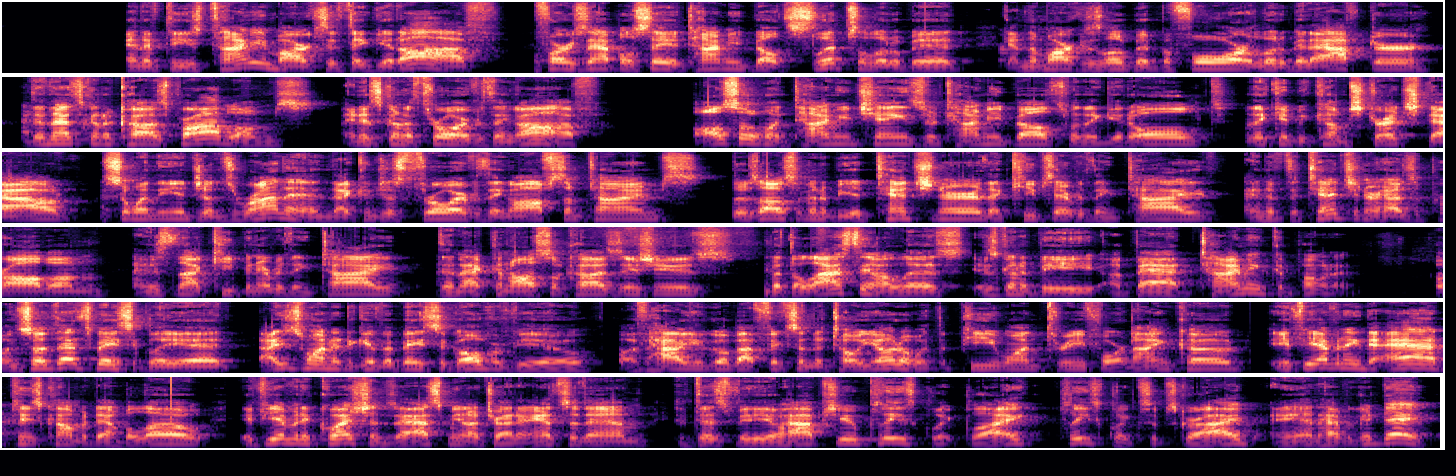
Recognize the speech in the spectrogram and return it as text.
And if these timing marks, if they get off, for example, say a timing belt slips a little bit and the mark is a little bit before, a little bit after, then that's going to cause problems and it's going to throw everything off. Also, when timing chains or timing belts, when they get old, they can become stretched out. So when the engine's running, that can just throw everything off sometimes. There's also going to be a tensioner that keeps everything tight. And if the tensioner has a problem and it's not keeping everything tight, then that can also cause issues. But the last thing on the list is going to be a bad timing component. And so that's basically it. I just wanted to give a basic overview of how you go about fixing a Toyota with the P1349 code. If you have anything to add, please comment down below. If you have any questions, ask me and I'll try to answer them. If this video helps you, please click like, please click subscribe, and have a good day.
